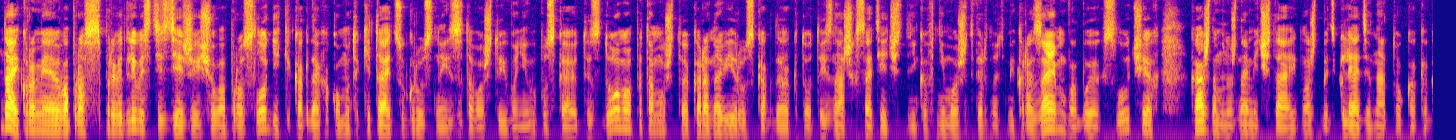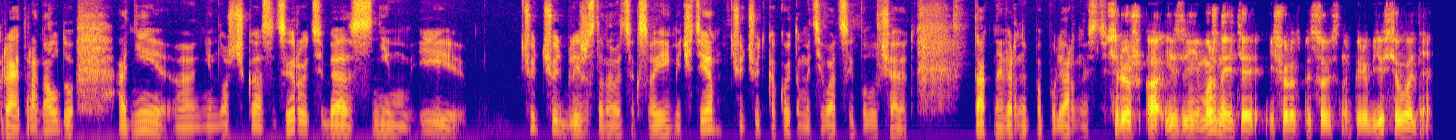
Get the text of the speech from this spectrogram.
Да, и кроме вопроса справедливости, здесь же еще вопрос логики, когда какому-то китайцу грустно из-за того, что его не выпускают из дома, потому что коронавирус, когда кто-то из наших соотечественников не может вернуть микрозайм, в обоих случаях каждому нужна мечта. И, может быть, глядя на то, как играет Роналду, они э, немножечко ассоциируют себя с ним и чуть-чуть ближе становятся к своей мечте, чуть-чуть какой-то мотивации получают. Так, наверное, популярность. Сереж, а извини, можно я тебя еще раз бессовестно перебью сегодня?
